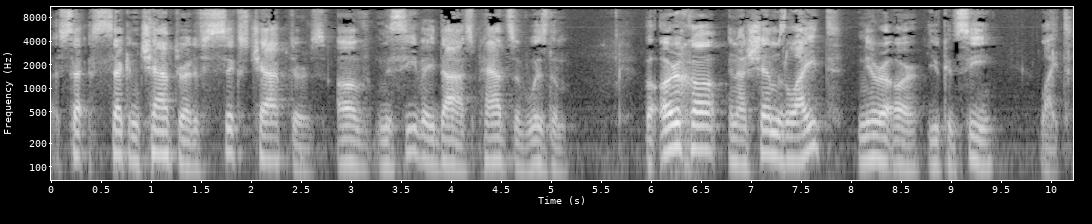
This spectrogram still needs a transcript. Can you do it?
se- second chapter out of six chapters of Nesive Das, Paths of Wisdom. Ba'orcha in Hashem's light, near or you could see light.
